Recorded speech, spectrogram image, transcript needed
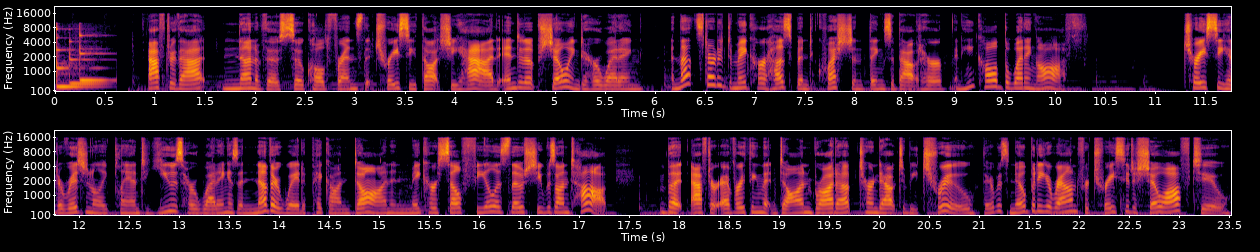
After that, none of those so called friends that Tracy thought she had ended up showing to her wedding, and that started to make her husband question things about her, and he called the wedding off. Tracy had originally planned to use her wedding as another way to pick on Dawn and make herself feel as though she was on top. But after everything that Dawn brought up turned out to be true, there was nobody around for Tracy to show off to.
